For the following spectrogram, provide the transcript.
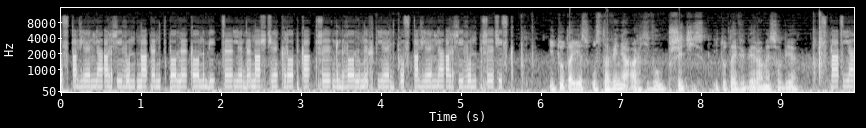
ustawienia archiwum napęd pole kombi C11.3 wolnych pięć ustawienia archiwum przycisk I tutaj jest ustawienia archiwum przycisk. I tutaj wybieramy sobie stacja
